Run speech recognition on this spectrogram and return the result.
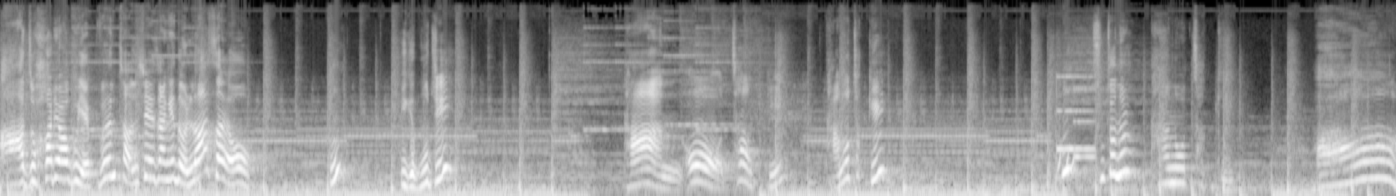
아주 화려하고 예쁜 전시회장에 놀러 왔어요 응? 이게 뭐지? 단어 찾기? 단어 찾기? 어? 진짜네? 단어 찾기. 아,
